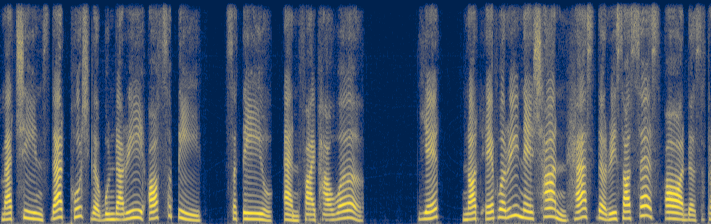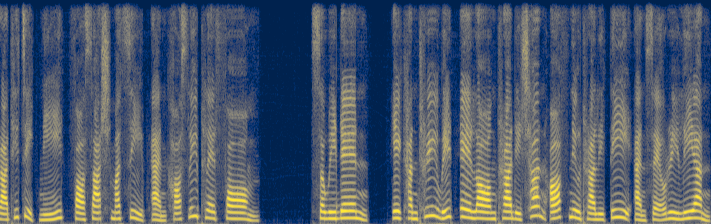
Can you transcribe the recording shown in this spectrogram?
machines that push the boundary of speed, steel, and firepower. Yet, not every nation has the resources or the strategic need for such massive and costly platform. Sweden, a country with a long tradition of neutrality and self-reliance,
